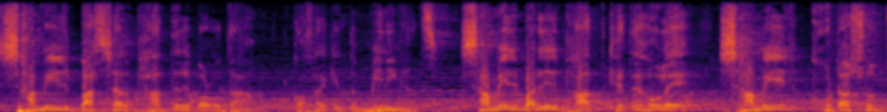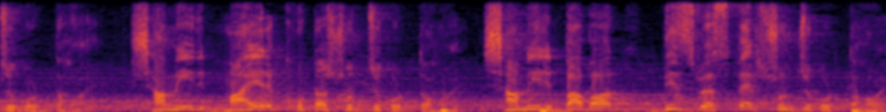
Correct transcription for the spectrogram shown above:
স্বামীর বাসার ভাতের বড় দাম কথা কিন্তু মিনিং আছে। স্বামীর বাড়ির ভাত খেতে হলে স্বামীর খোটা সহ্য করতে হয়, স্বামীর মায়ের খোটা সহ্য করতে হয়, স্বামীর বাবার ডিসরেসপেক্ট সহ্য করতে হয়,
